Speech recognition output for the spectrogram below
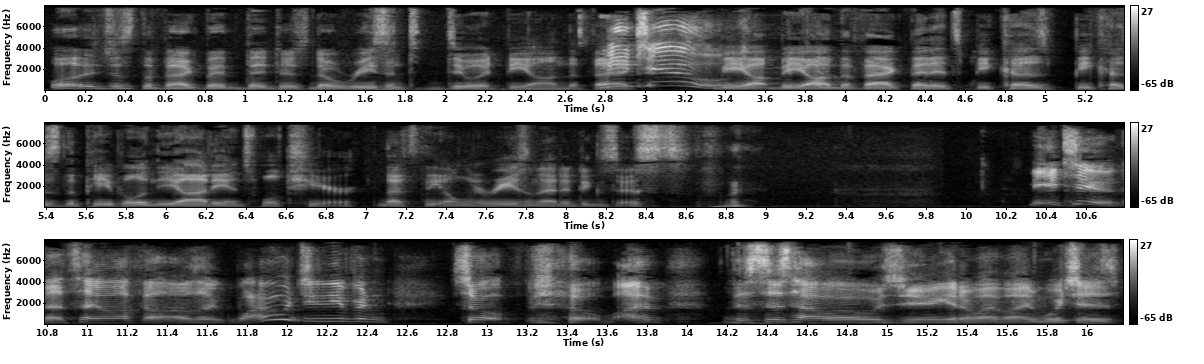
Well, it's just the fact that, that there's no reason to do it beyond the fact Me too! beyond beyond the fact that it's because because the people in the audience will cheer. That's the only reason that it exists. Me too. That's how I felt. I was like, why would you even? So, so I'm. This is how I was viewing it in my mind, which is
